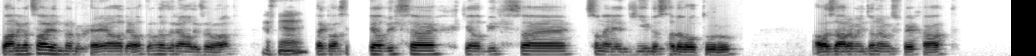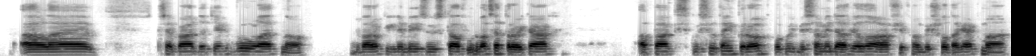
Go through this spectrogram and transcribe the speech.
plán je docela jednoduchý, ale jde o toho zrealizovat. Jasně. Tak vlastně chtěl bych se, chtěl bych se co nejdřív dostat do Volturu, ale zároveň to neuspěchat. Ale třeba do těch dvou let, no. Dva roky, kdybych zůstal v U23, a pak zkusil ten krok, pokud by se mi dařilo a všechno by šlo tak, jak má,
